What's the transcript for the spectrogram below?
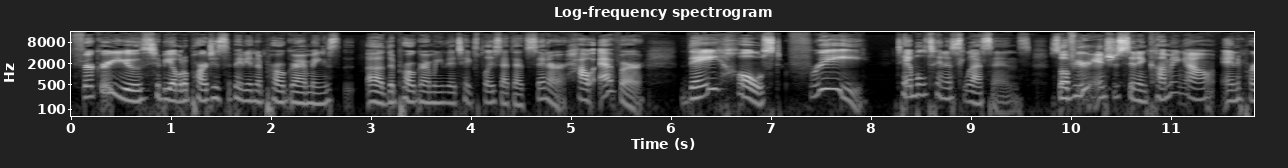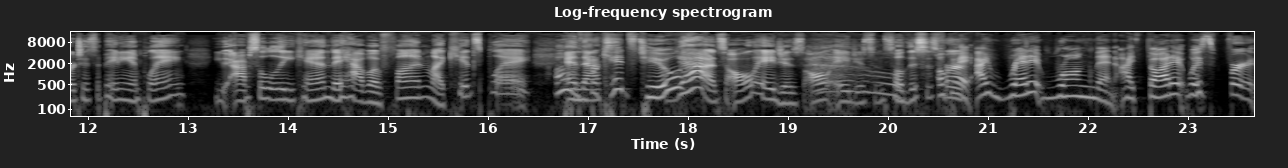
Fricker youth to be able to participate in the programming, uh, the programming that takes place at that center. However, they host free table tennis lessons. So if you're interested in coming out and participating and playing, you absolutely can. They have a fun like kids play, oh, and for that's kids too. Yeah, it's all ages, all ages, and so oh. this is for Okay, I read it wrong then. I thought it was for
